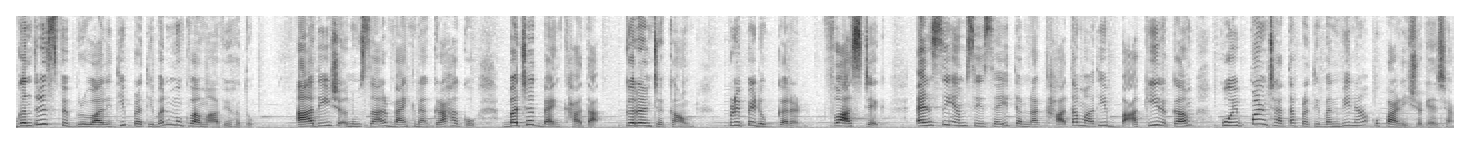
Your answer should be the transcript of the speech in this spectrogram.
ઓગણત્રીસ ફેબ્રુઆરીથી પ્રતિબંધ મૂકવામાં આવ્યો હતો. આદેશ અનુસાર બેંકના ગ્રાહકો બચત બેંક ખાતા કરંટ એકાઉન્ટ પ્રીપેડ ઉપકરણ ફાસ્ટેગ એનસીએમસી સહિત તેમના ખાતામાંથી બાકી રકમ કોઈપણ જાતા પ્રતિબંધ વિના ઉપાડી શકે છે.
